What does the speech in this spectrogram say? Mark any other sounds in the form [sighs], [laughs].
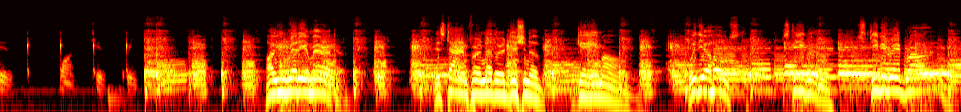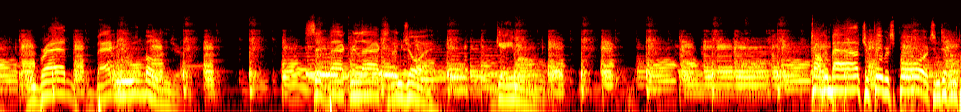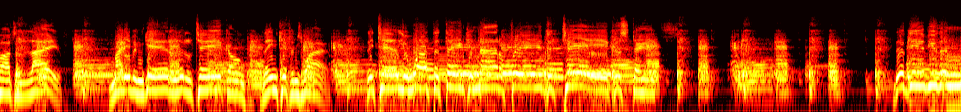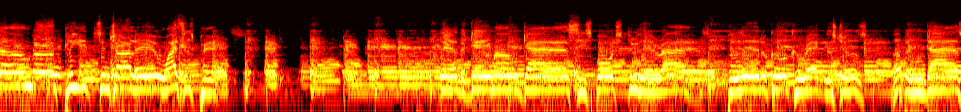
two. One, two, three. Are you ready, America? It's time for another edition of Game On with your host, Stephen Stevie Ray Braun and Brad Bad News Bollinger. Sit back, relax, and enjoy. Game On. Talking about your favorite sports and different parts of life. Might even get a little take on Lane Kiffin's wife. They tell you what they think and not afraid to take a stance. They'll give you the number of pleats in Charlie Weis's pants. They're the game on guys, see sports through their eyes. Political correctness just up and dies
